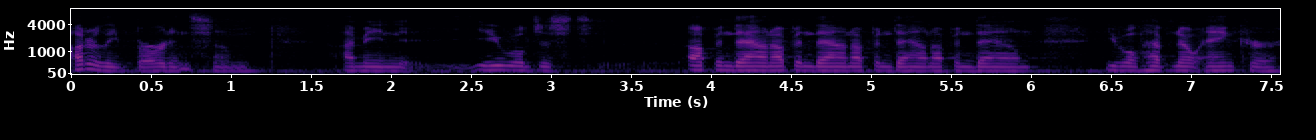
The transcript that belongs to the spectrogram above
utterly burdensome. I mean, you will just up and down, up and down, up and down, up and down. You will have no anchor.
